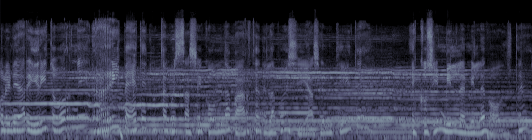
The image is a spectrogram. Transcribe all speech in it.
Sottolineare i ritorni ripete tutta questa seconda parte della poesia, sentite? E così mille e mille volte.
